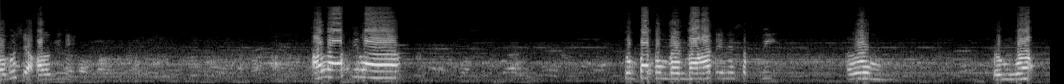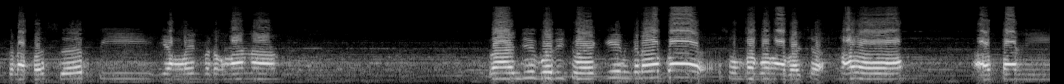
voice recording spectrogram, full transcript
Bagus ya kalau gini. Halo Akila. Sumpah tumben banget ini sepi. Room. Room gua kenapa sepi yang lain pada ke mana? Lanjut gue dicuekin. Kenapa? Sumpah gue nggak baca. Halo apa nih?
